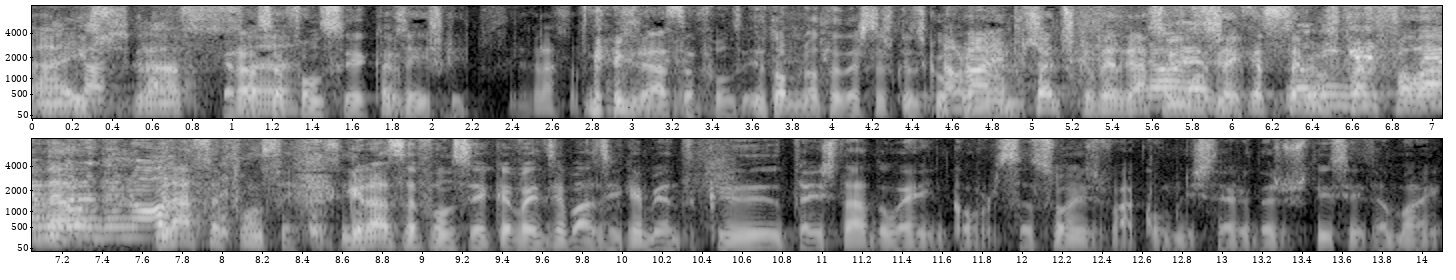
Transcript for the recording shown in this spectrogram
Ah, isso, Graça- Graça... Graça Fonseca. Mas é escrito. sim, Graça Fonseca. Graça Fonseca. Eu tomo nota destas coisas que Não, eu não, é como importante escrever Graça Não, é- Fonseca, se não, sabemos se falar dela. Graça Fonseca. sim. Graça Fonseca veio dizer basicamente que tem estado em conversações vá, com o Ministério da Justiça e também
